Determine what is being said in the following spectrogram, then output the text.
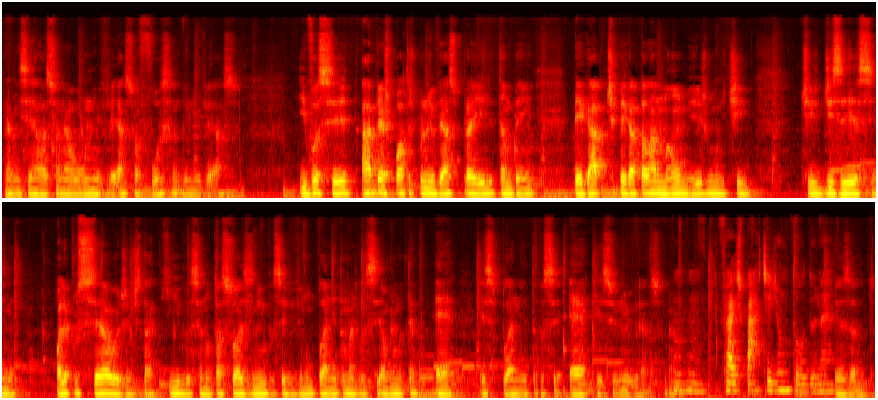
Para mim se relaciona ao universo, à força do universo. E você abre as portas para o universo para ele também pegar, te pegar pela mão mesmo e te, te dizer assim: olha para o céu, a gente está aqui, você não está sozinho, você vive num planeta, mas você ao mesmo tempo é esse planeta, você é esse universo. Né? Uhum. Faz parte de um todo, né? Exato.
